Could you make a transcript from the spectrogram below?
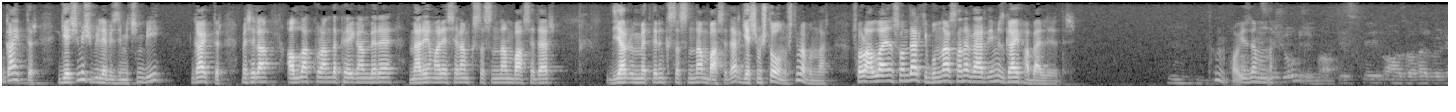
Gayiptir. Geçmiş bile bizim için bir gayiptir. Mesela Allah Kur'an'da peygambere Meryem Aleyhisselam kıssasından bahseder. Diğer ümmetlerin kıssasından bahseder. Geçmişte olmuş değil mi bunlar? Sonra Allah en son der ki bunlar sana verdiğimiz gayb haberleridir. Hmm. Tamam, o yüzden bunlar. Şey olmayacak mı? Abdestli azalar böyle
